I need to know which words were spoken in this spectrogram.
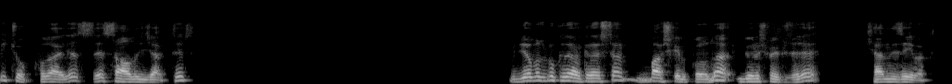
Birçok kolaylığı size sağlayacaktır. Videomuz bu kadar arkadaşlar. Başka bir konuda görüşmek üzere. Kendinize iyi bakın.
